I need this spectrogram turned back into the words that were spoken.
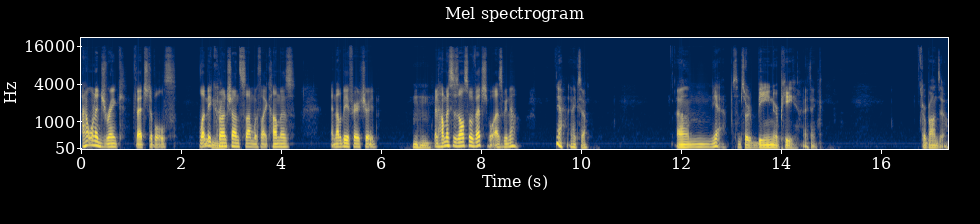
I don't want to drink vegetables. Let me No. crunch on some with like hummus, and that'll be a fair trade. hmm And hummus is also a vegetable, as we know. Yeah, I think so. Um, yeah, some sort of bean or pea. I think garbanzo.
